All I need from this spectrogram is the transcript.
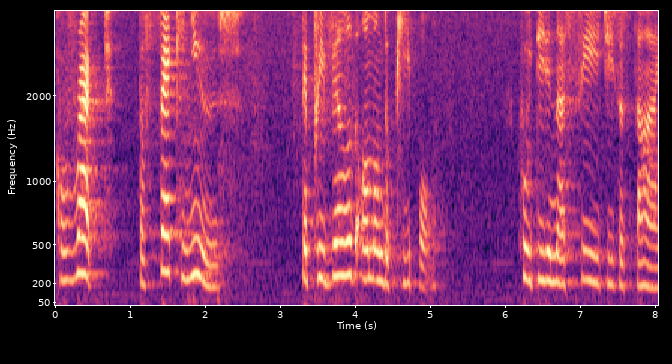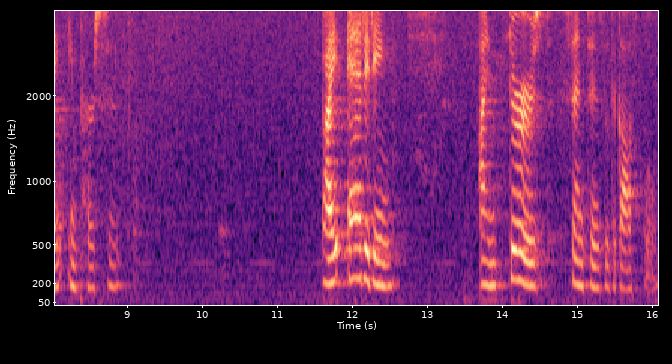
correct the fake news that prevailed among the people who did not see Jesus dying in person by editing I'm thirst sentence of the gospel.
